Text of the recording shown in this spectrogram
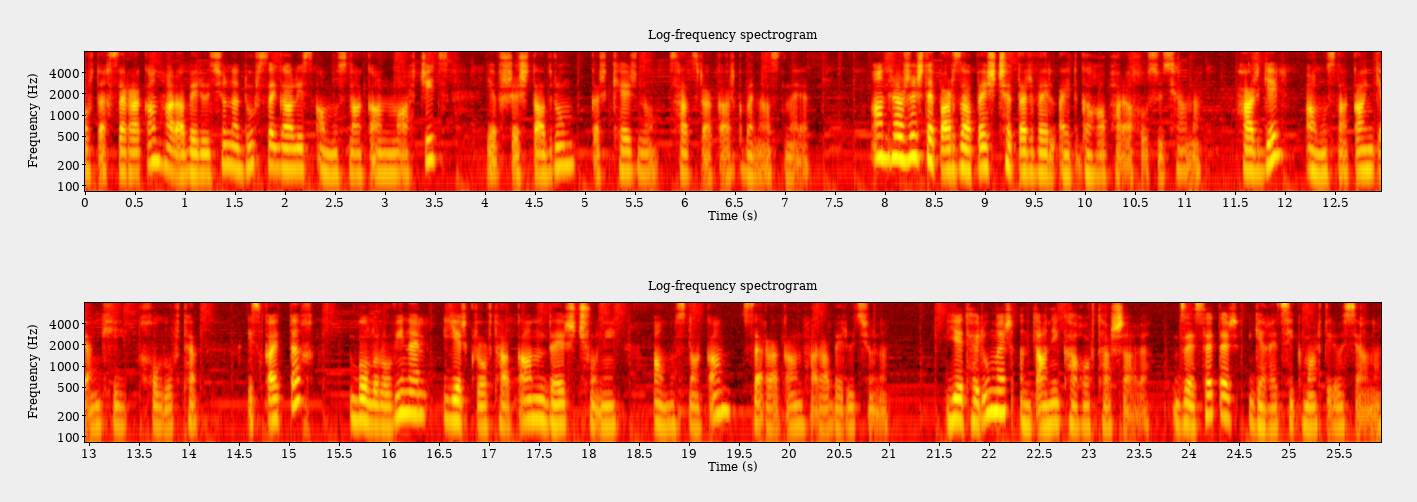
որտեղ սեռական հարաբերությունը դուրս է գալիս ամուսնական մարճից եւ շեշտադրում կրքերն ու ցածրակարգ վնասները։ Անհրաժեշտ է պարզապես չտրվել այդ գաղափարախոսությանը, հարգել ամուսնական կյանքի խորհուրդը։ Իսկ այդտեղ բոլորովին էլ երկրորդական դեր չունի ամուսնական սեռական հարաբերությունը։ Եթերում է ընտանիք հաղորդաշարը։ Ձեզ հետ է Գեղեցիկ Մարտիրոսյանը։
